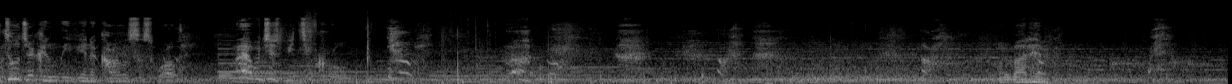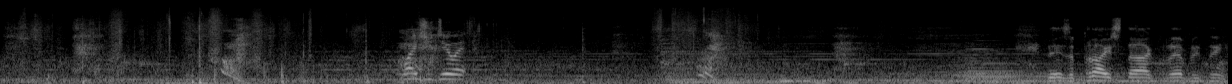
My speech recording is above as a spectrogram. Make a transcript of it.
I told you I couldn't leave you in a Carlos's world. That would just be too cruel. What about him? Why'd you do it? There's a price tag for everything.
